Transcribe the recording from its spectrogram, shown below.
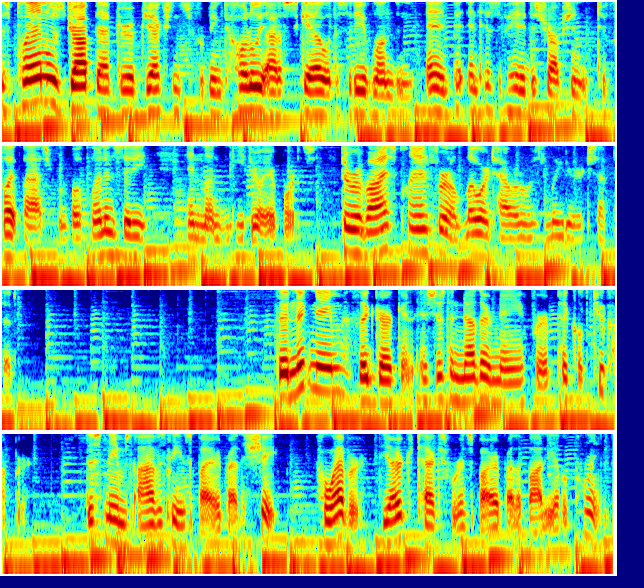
This plan was dropped after objections for being totally out of scale with the City of London and anticipated disruption to flight paths from both London City and London Heathrow airports. The revised plan for a lower tower was later accepted. The nickname the Gherkin is just another name for a pickled cucumber. This name is obviously inspired by the shape. However, the architects were inspired by the body of a plane.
